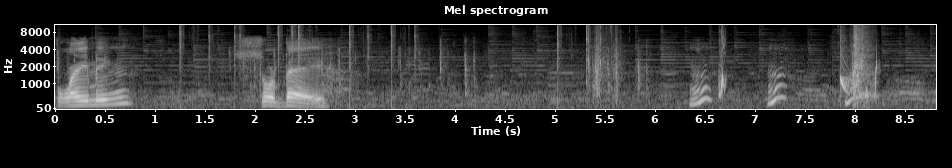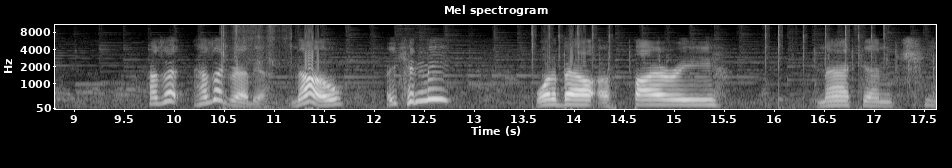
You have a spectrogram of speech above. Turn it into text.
flaming sorbet? Hmm? Hmm? hmm? How's that? How's that grab you? No. Are you kidding me? What about a fiery mac and cheese?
